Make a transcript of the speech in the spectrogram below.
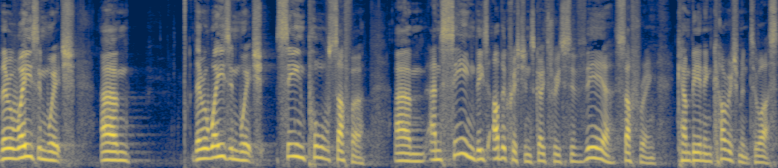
there are ways in which, um, there are ways in which seeing Paul suffer um, and seeing these other Christians go through severe suffering can be an encouragement to us.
